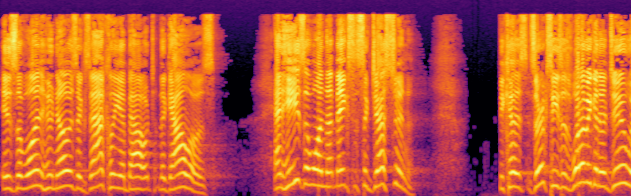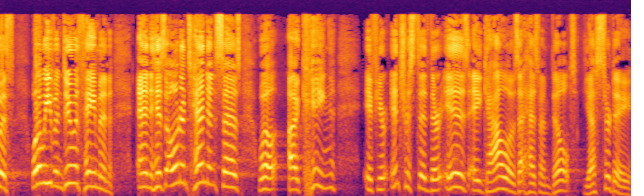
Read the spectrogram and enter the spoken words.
is the one who knows exactly about the gallows. And he's the one that makes the suggestion. Because Xerxes says, what are we going to do with, what do we even do with Haman? And his own attendant says, well, a king, if you're interested, there is a gallows that has been built yesterday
